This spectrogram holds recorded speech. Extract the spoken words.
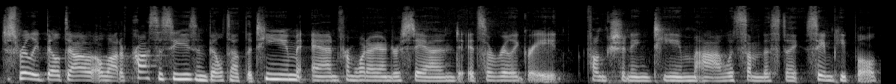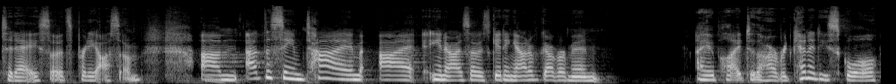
just really built out a lot of processes and built out the team. And from what I understand, it's a really great functioning team uh, with some of the st- same people today. So it's pretty awesome. Um, at the same time, I, you know, as I was getting out of government, I applied to the Harvard Kennedy School.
